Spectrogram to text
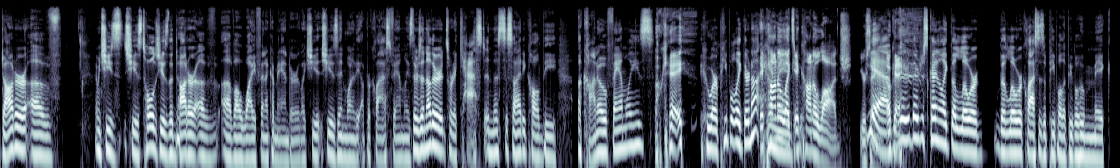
daughter of I mean she's she is told she is the daughter of of a wife and a commander. Like she she is in one of the upper class families. There's another sort of caste in this society called the Econo families, Okay. who are people like they're not Econo like Econo Lodge. You're saying. yeah, Okay. they're they're just kind of like the lower the lower classes of people, the people who make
